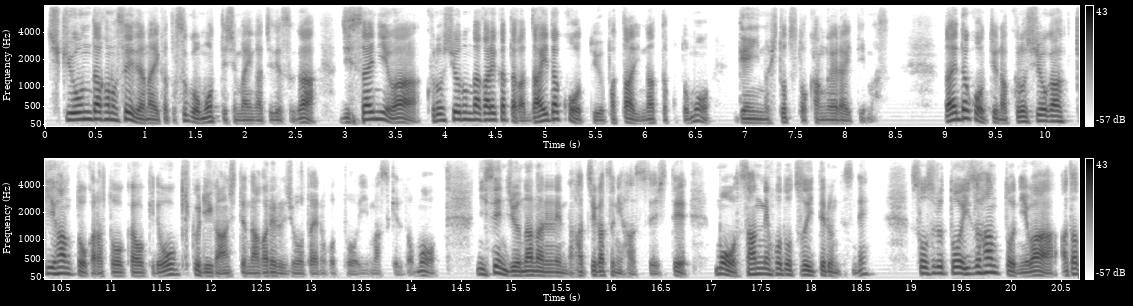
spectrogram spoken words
地球温暖化のせいではないかとすぐ思ってしまいがちですが実際には黒潮の流れ方が大蛇行というパターンになったことも原因の一つと考えられています。大蛇行っていうのは黒潮が紀伊半島から東海沖で大きく離岸して流れる状態のことを言いますけれども2017年の8月に発生してもう3年ほど続いてるんですね。そうすると伊豆半島には暖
